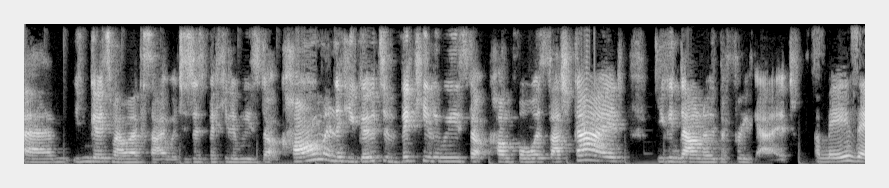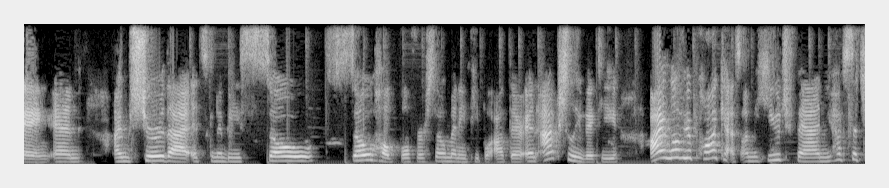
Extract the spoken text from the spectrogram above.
um, you can go to my website, which is just vikkilouise.com. And if you go to vikkilouise.com forward slash guide, you can download the free guide. Amazing. And I'm sure that it's going to be so, so helpful for so many people out there. And actually, Vikki, I love your podcast. I'm a huge fan. You have such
